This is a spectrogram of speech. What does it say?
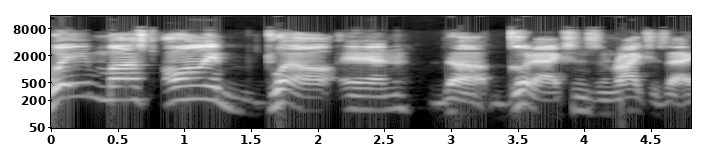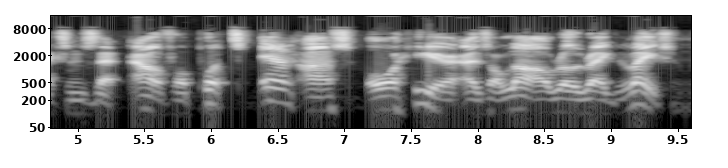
We must only dwell in the good actions and righteous actions that Alpha puts in us or here as a law, rule, regulations.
